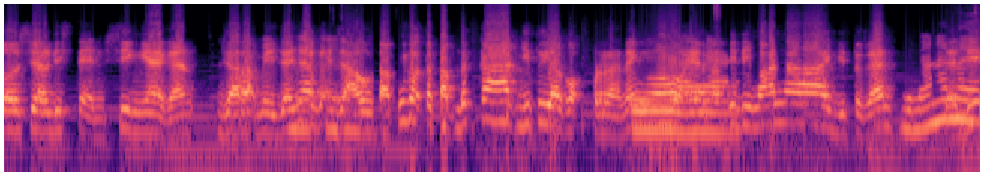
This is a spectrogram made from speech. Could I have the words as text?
social distancing ya kan? Jarak mejanya agak jauh tapi kok tetap dekat gitu ya? Kok pernah nengok? Iya. ya nanti di mana? Gitu kan? Gimana Jadi- ya,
